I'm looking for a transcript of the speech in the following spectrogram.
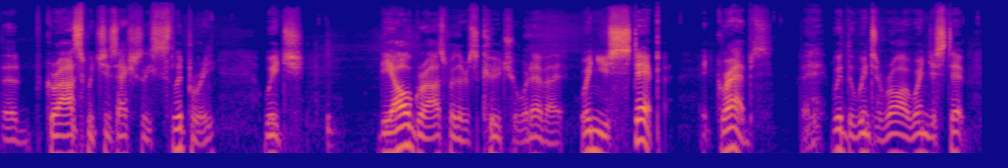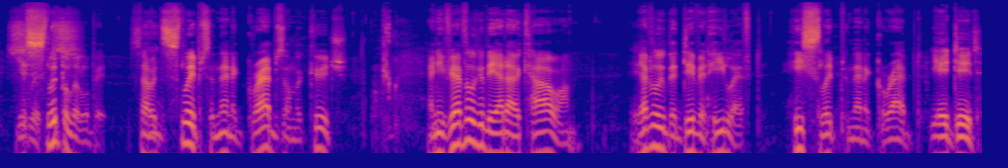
the grass which is actually slippery, which the old grass, whether it's cooch or whatever, when you step, it grabs. But with the winter rye, when you step, you slip a little bit. So it slips and then it grabs on the cooch. And if you ever look at the Addo-Carr one, you have a look at the divot he left, he slipped and then it grabbed. Yeah, it did.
